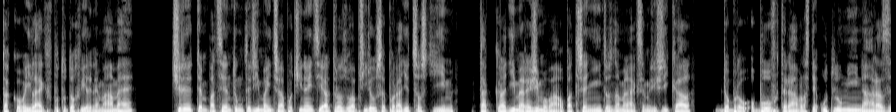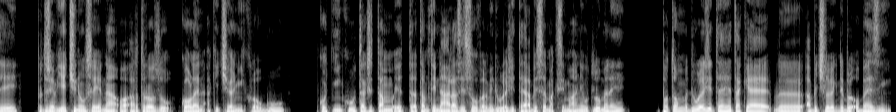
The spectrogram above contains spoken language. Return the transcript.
takový lék v tuto chvíli nemáme. Čili těm pacientům, kteří mají třeba počínající artrózu a přijdou se poradit, co s tím, tak radíme režimová opatření, to znamená, jak jsem již říkal, dobrou obuv, která vlastně utlumí nárazy, protože většinou se jedná o artrózu kolen a kyčelních kloubů, kotníků, takže tam, je, tam ty nárazy jsou velmi důležité, aby se maximálně utlumily. Potom důležité je také, aby člověk nebyl obézní.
